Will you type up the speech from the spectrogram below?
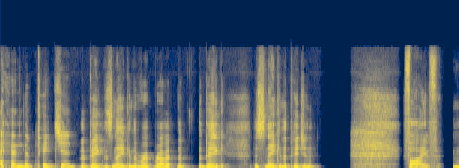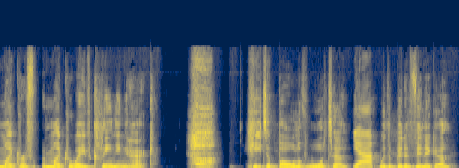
and the pigeon. The pig, the snake, and the r- rabbit. The, the pig, the snake, and the pigeon. Five, micro, microwave cleaning hack. Heat a bowl of water Yeah. with a bit of vinegar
